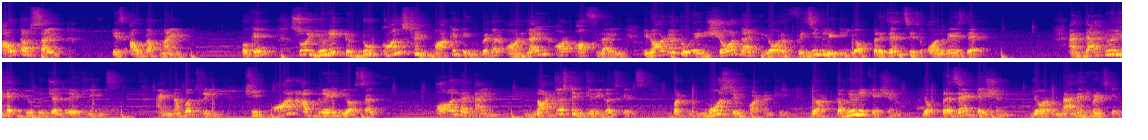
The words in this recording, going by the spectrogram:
Out of sight, is out of mind. Okay, so you need to do constant marketing, whether online or offline, in order to ensure that your visibility, your presence is always there. And that will help you to generate leads. And number three, keep on upgrading yourself all the time, not just in clinical skills, but most importantly, your communication, your presentation, your management skill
